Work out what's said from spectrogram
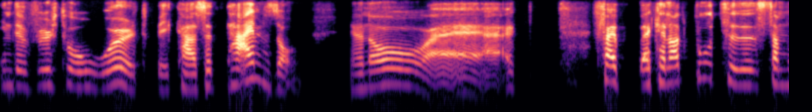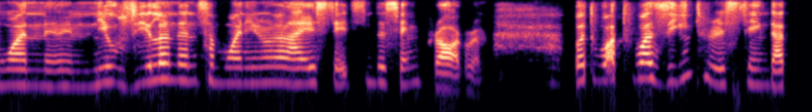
in the virtual world because of time zone. You know, if I, I cannot put uh, someone in New Zealand and someone in the United States in the same program. But what was interesting that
